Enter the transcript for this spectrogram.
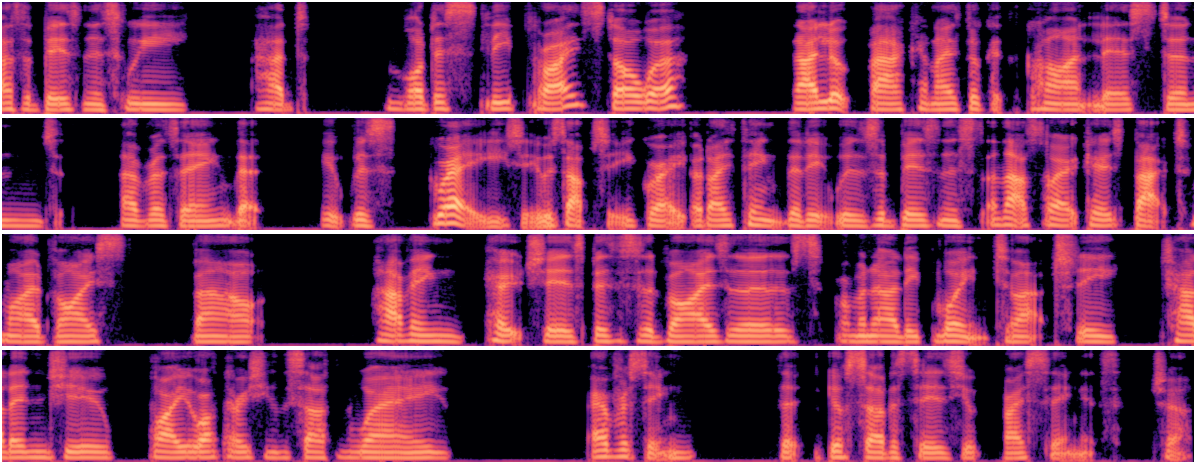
as a business we had modestly priced our work. And I look back and I look at the client list and everything that it was great. It was absolutely great. But I think that it was a business, and that's why it goes back to my advice about having coaches, business advisors from an early point to actually challenge you why you're operating a certain way, everything that your services, your pricing, etc.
